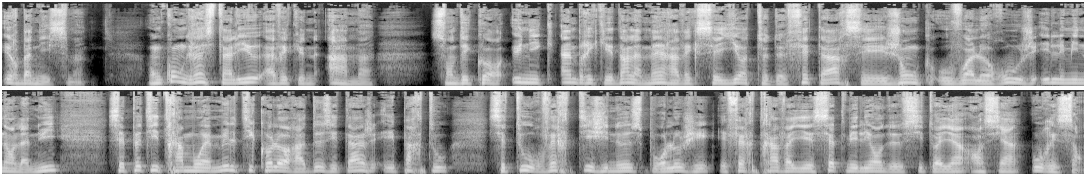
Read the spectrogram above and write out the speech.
urbanisme. Hong Kong reste un lieu avec une âme, son décor unique imbriqué dans la mer avec ses yachts de fêtards, ses jonques aux voiles rouges illuminant la nuit, ses petits tramways multicolores à deux étages et partout ses tours vertigineuses pour loger et faire travailler 7 millions de citoyens anciens ou récents.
